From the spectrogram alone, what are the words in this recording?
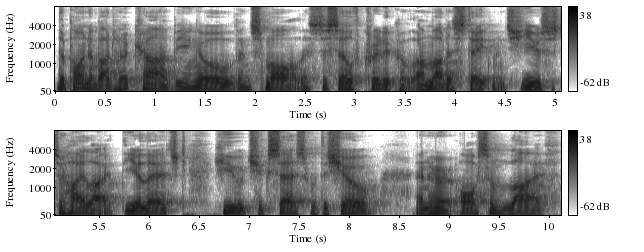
The point about her car being old and small is the self critical or modest statement she uses to highlight the alleged huge success with the show and her awesome life,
